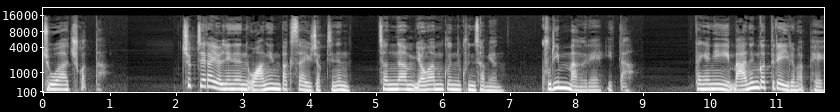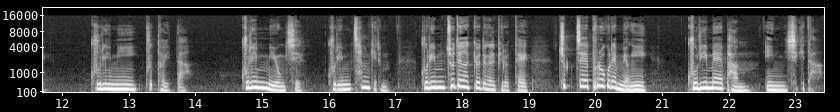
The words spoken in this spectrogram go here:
좋아 죽었다. 축제가 열리는 왕인 박사 유적지는 전남 영암군 군서면 구림마을에 있다. 당연히 많은 것들의 이름 앞에 구림이 붙어 있다. 구림 미용실, 구림 참기름, 구림 초등학교 등을 비롯해 축제 프로그램명이 구림의 밤인 시기다.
